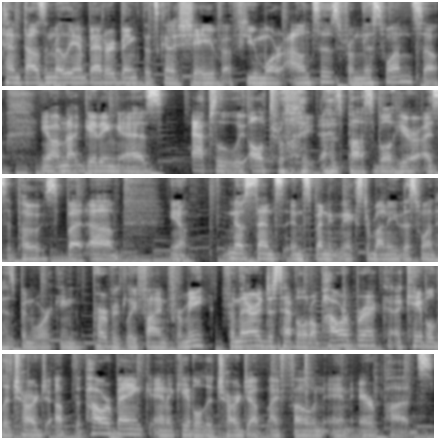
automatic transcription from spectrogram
10,000 milliamp battery bank that's going to shave a few more ounces from this one. So, you know, I'm not getting as absolutely ultralight as possible here, I suppose. But, um, you know, no sense in spending the extra money. This one has been working perfectly fine for me. From there, I just have a little power brick, a cable to charge up the power bank, and a cable to charge up my phone and AirPods.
